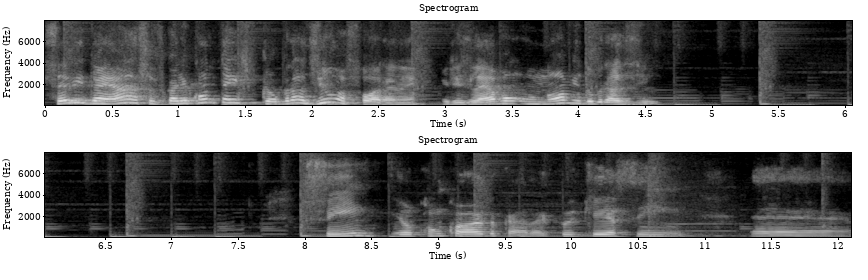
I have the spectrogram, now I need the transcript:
se ele ganhasse, eu ficaria contente, porque é o Brasil lá fora, né? Eles levam o nome do Brasil. Sim, eu concordo, cara. Porque assim, é...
